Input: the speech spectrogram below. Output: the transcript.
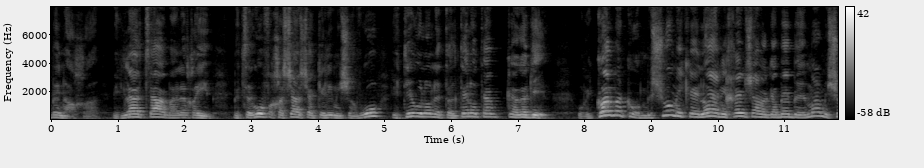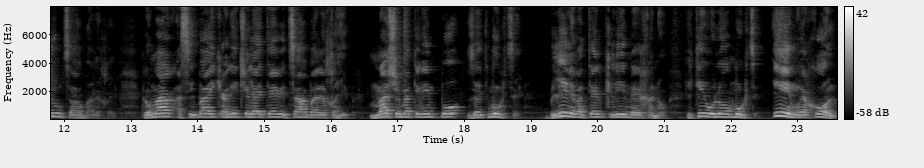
בנחת. בגלל צער בעלי חיים, בצירוף החשש שהכלים יישברו, התירו לו לטלטל אותם כרגיל. ומכל מקום, בשום מקרה לא יניחם שם על גבי בהמה משום צער בעלי חיים. כלומר, הסיבה העיקרית של ההיתר היא צער בעלי חיים. מה שמתירים פה זה את מוקצה, בלי לבטל כלי מהיכנו. התירו לו מוקצה. אם הוא יכול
